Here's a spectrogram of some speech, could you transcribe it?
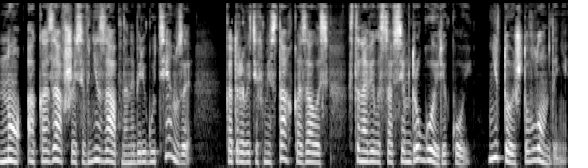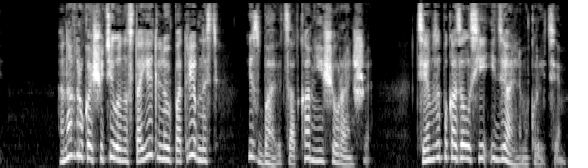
но, оказавшись внезапно на берегу Темзы, которая в этих местах, казалось, становилась совсем другой рекой, не той, что в Лондоне. Она вдруг ощутила настоятельную потребность избавиться от камня еще раньше. Темза показалась ей идеальным укрытием.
